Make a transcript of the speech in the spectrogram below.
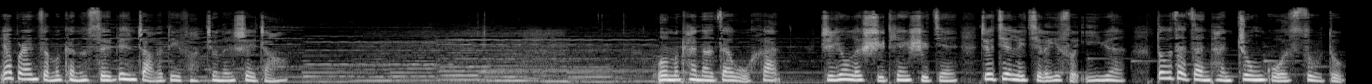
要不然怎么可能随便找个地方就能睡着？我们看到，在武汉只用了十天时间就建立起了一所医院，都在赞叹中国速度。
